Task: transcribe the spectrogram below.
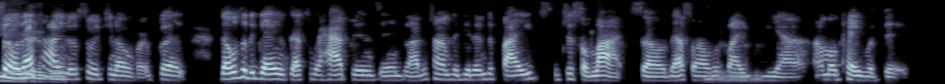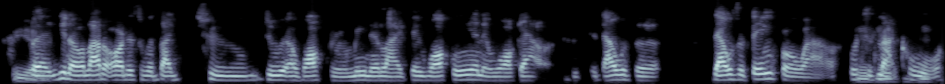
so yeah, that's how I end up switching over. But those are the games. That's what happens. And a lot of times they get into fights, just a lot. So that's why I was like, yeah, I'm okay with this. Yeah. But you know, a lot of artists would like to do a walkthrough, meaning like they walk in and walk out. That was a that was a thing for a while, which mm-hmm. is not cool.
